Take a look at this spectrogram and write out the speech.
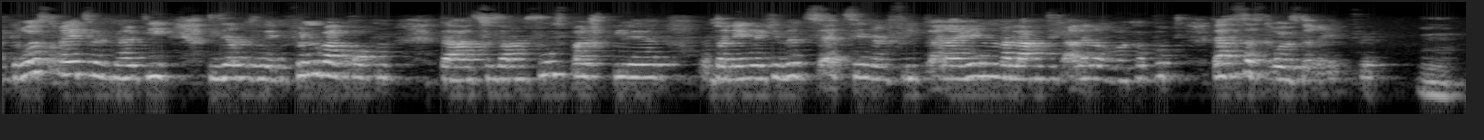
die größten Rätsel sind halt die, die dann so in Fünfergruppen da zusammen Fußball spielen und dann irgendwelche Witze erzählen, dann fliegt einer hin, dann lachen sich alle darüber kaputt. Das ist das größte Rätsel. Hm.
